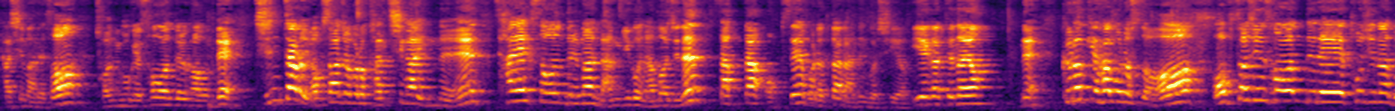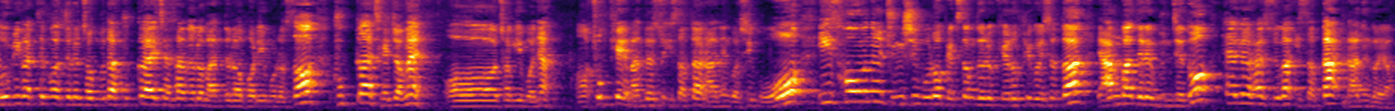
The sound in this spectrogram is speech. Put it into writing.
다시 말해서 전국의 서원들 가운데 진짜로 역사적으로 가치가 있는 사액 서원들만 남기고 나머지는 싹 다 없애버렸다라는 것이에요. 이해가 되나요? 네, 그렇게 함으로써 없어진 서원들의 토지나 노비 같은 것들은 전부 다 국가의 재산으로 만들어 버림으로써 국가 재정을 어 저기 뭐냐 어, 좋게 만들 수 있었다라는 것이고 이 서원을 중심으로 백성들을 괴롭히고 있었던 양반들의 문제도 해결할 수가 있었다라는 거예요.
